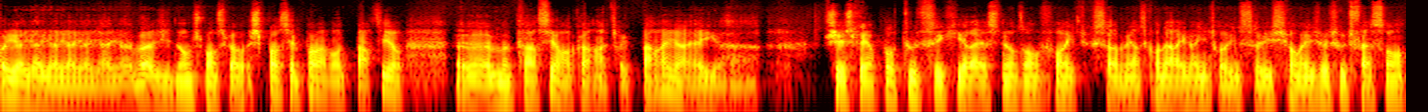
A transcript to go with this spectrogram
Aïe, aïe, aïe, aïe, aïe, aïe, aïe. Ben, non, je pense pas. Je pensais pas avant de partir euh, me farcir encore un truc pareil. Euh, J'espère pour tous ceux qui restent, nos enfants et tout ça, est-ce qu'on arrive à y trouver une solution Mais de toute façon,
